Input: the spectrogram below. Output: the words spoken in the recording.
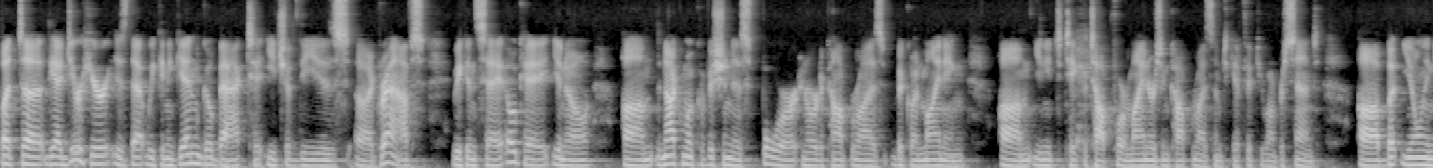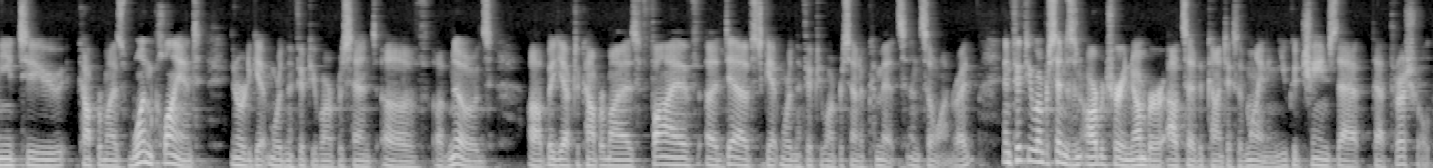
But uh, the idea here is that we can again go back to each of these uh, graphs. We can say, okay, you know, um, the Nakamoto coefficient is four in order to compromise Bitcoin mining. Um, you need to take the top four miners and compromise them to get 51%. Uh, but you only need to compromise one client in order to get more than 51% of, of nodes. Uh, but you have to compromise five uh, devs to get more than 51% of commits and so on, right? And 51% is an arbitrary number outside the context of mining. You could change that, that threshold.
